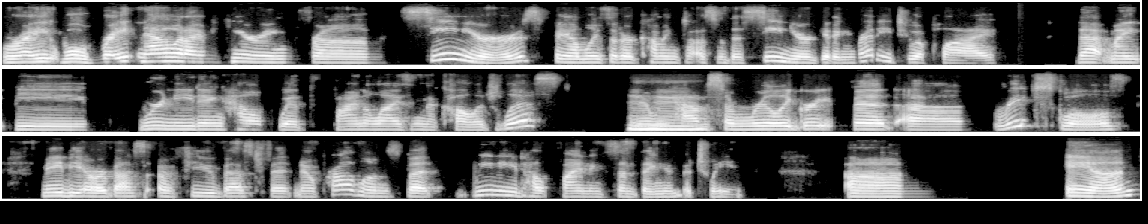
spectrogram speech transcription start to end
Right. Well, right now what I'm hearing from seniors, families that are coming to us with a senior getting ready to apply, that might be we're needing help with finalizing the college list. Mm-hmm. we have some really great fit uh, reach schools maybe our best a few best fit no problems but we need help finding something in between um, and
